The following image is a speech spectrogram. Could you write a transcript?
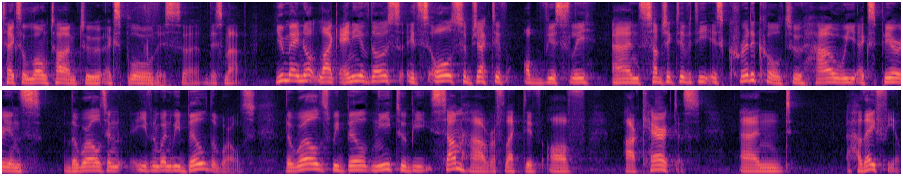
takes a long time to explore this uh, this map. You may not like any of those. It's all subjective, obviously, and subjectivity is critical to how we experience the worlds and even when we build the worlds. The worlds we build need to be somehow reflective of our characters and how they feel.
